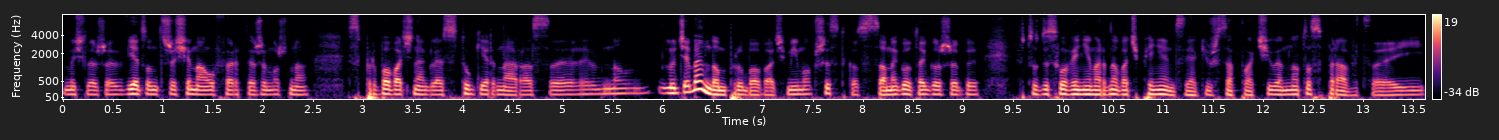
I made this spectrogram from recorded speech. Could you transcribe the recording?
Myślę, że wiedząc, że się ma ofertę, że można spróbować nagle 100 gier naraz, e, no ludzie będą próbować mimo wszystko z samego tego, żeby w cudzysłowie nie marnować pieniędzy. Jak już zapłaciłem, no to sprawdzę i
